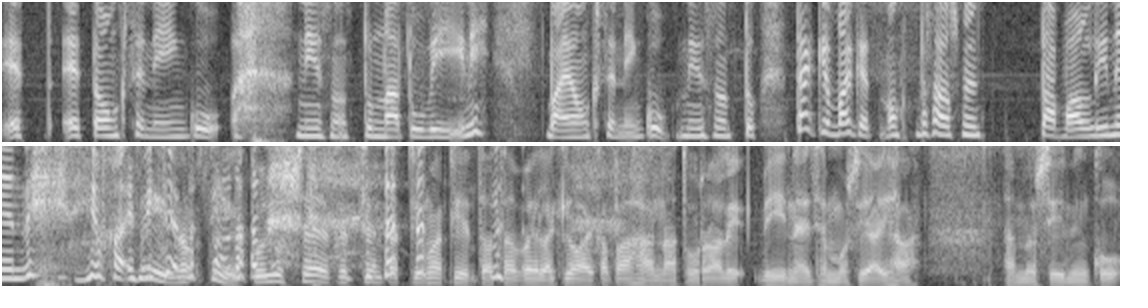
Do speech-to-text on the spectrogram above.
että et onko se niin, kuin, niin sanottu natuviini vai onko se niin, kuin, niin sanottu, tämäkin on vaikea, onko mä sanoisin nyt tavallinen viini vai niin, miten no, mä sanon? Niin, kun just se, että sen takia mäkin tota, meilläkin on aika vähän naturaaliviinejä, semmoisia ihan tämmöisiä, niin kuin,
